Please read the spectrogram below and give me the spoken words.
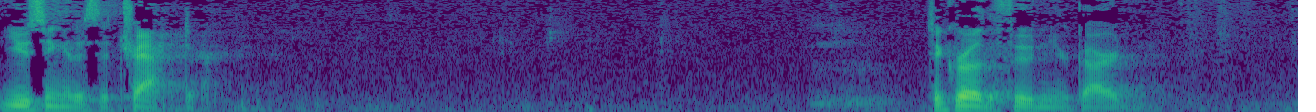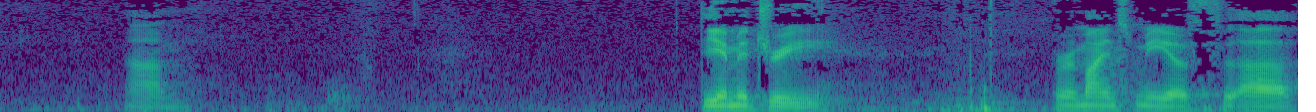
using it as a tractor to grow the food in your garden. Um, the imagery reminds me of uh,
